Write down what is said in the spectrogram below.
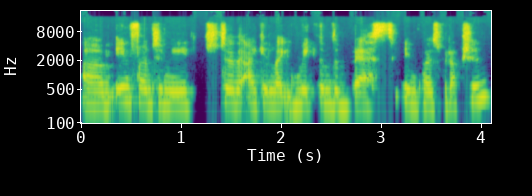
um, in front of me so that I can like make them the best in post production?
